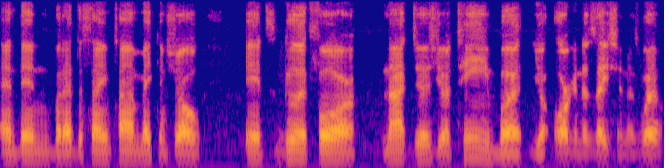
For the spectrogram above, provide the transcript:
and then but at the same time making sure it's good for not just your team but your organization as well.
